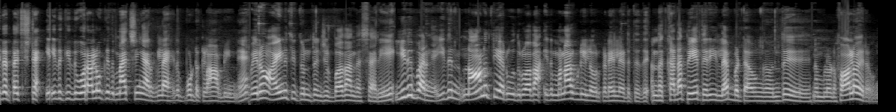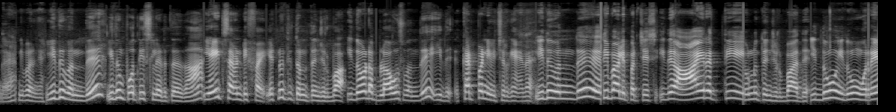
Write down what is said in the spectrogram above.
இதை தச்சிட்டேன். இதுக்கு இது ஓரளவுக்கு இது மேட்சிங்காக இருக்குல்ல? இதை போட்டுக்கலாம் அப்படின்னு. வெறும் ஐநூற்றி தொண்ணூத்தஞ்சு ரூபாய் தான் அந்த சாரி இது பாருங்க. இது நானூற்றி அறுபது ரூபா தான். இது மன்னார்குடியில் ஒரு கடையில் எடுத்தது. அந்த கடை பேர் தெரியல. பட் அவங்க வந்து நம்மளோட ஃபாலோயர் அவங்க. பாருங்க. இது வந்து இதுவும் போத்தீஸ்ல எடுத்தது தான். எயிட் செவன்ட்டி ஃபைவ் எட்நூத்தி தொண்ணூத்தஞ்சு ரூபாய் இதோட பிளவுஸ் வந்து இது கட் பண்ணி வச்சிருக்கேன் இதை. இது வந்து தீபாவளி பர்ச்சேஸ் இது ஆயிரத்தி தொண்ணூத்தஞ்சு ரூபாய் அது இதுவும் இதுவும் ஒரே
